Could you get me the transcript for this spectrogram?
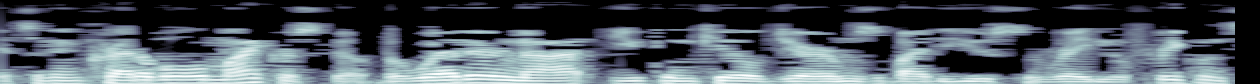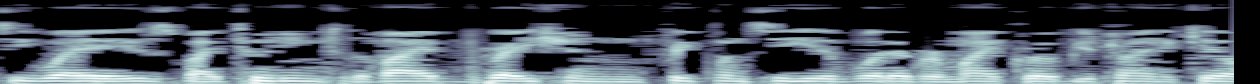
it's an incredible microscope. But whether or not you can kill germs by the use of radio frequency waves, by tuning to the vibration frequency of whatever microbe you're trying to kill,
